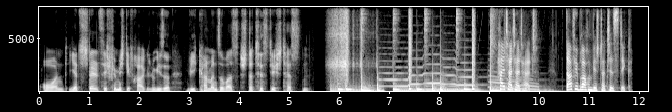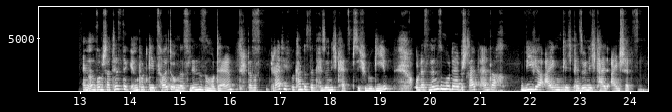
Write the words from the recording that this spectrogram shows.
Und jetzt stellt sich für mich die Frage, Luise, wie kann man sowas statistisch testen? Halt, halt, halt, halt. Dafür brauchen wir Statistik. In unserem Statistik-Input geht es heute um das Linsenmodell. Das ist relativ bekannt aus der Persönlichkeitspsychologie. Und das Linsenmodell beschreibt einfach, wie wir eigentlich Persönlichkeit einschätzen.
